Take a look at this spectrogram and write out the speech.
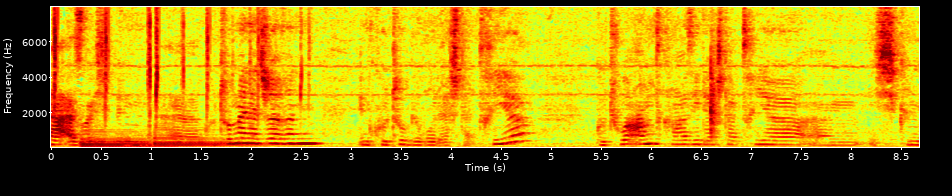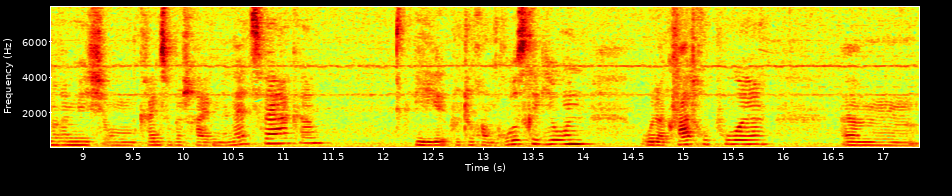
Ja, also ich bin äh, Kulturmanagerin im Kulturbüro der Stadt Trier, Kulturamt quasi der Stadt Trier. Ähm, ich kümmere mich um grenzüberschreitende Netzwerke wie Kulturraum Großregion oder Quadrupol ähm,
